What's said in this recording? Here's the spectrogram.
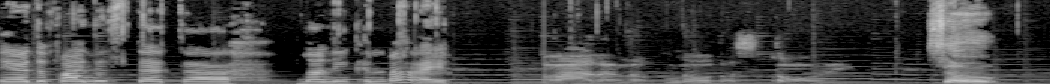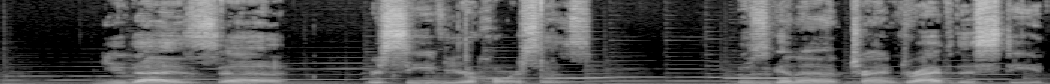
They're the finest that uh, money can buy. Rather not know the story. So, you guys uh, receive your horses. Who's gonna try and drive this steed?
